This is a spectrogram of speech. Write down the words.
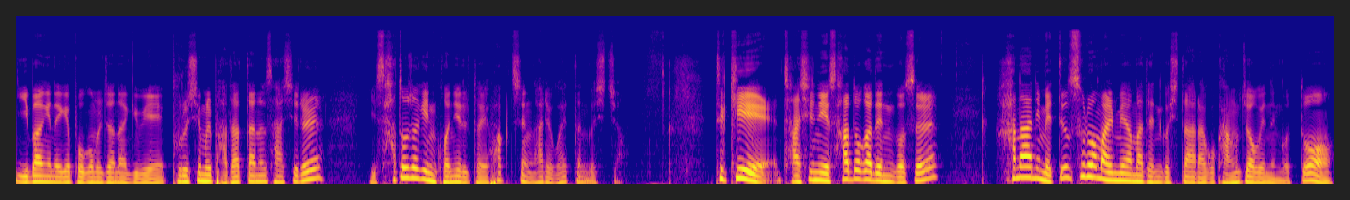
이방인에게 복음을 전하기 위해 부르심을 받았다는 사실을 이 사도적인 권위를 더해 확증하려고 했던 것이죠. 특히 자신이 사도가 된 것을 하나님의 뜻으로 말미암아 된 것이다라고 강조하고 있는 것도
